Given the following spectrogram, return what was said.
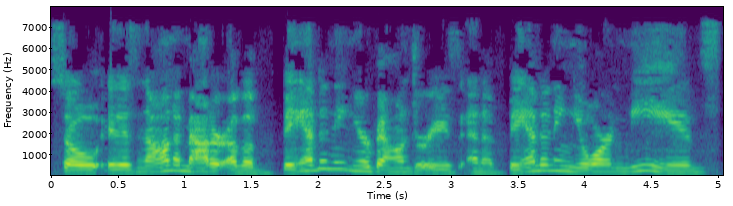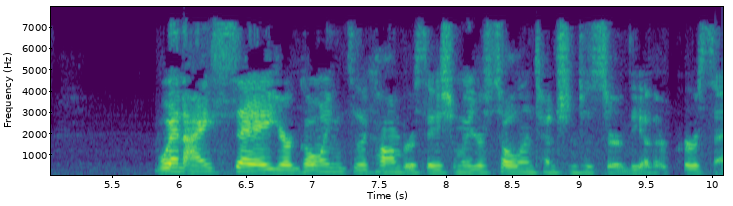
So it is not a matter of abandoning your boundaries and abandoning your needs when I say you're going into the conversation with your sole intention to serve the other person.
